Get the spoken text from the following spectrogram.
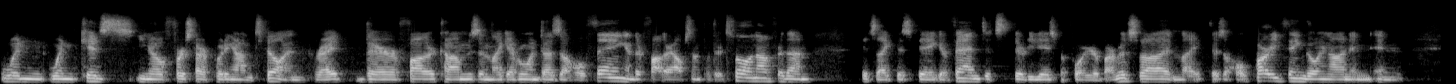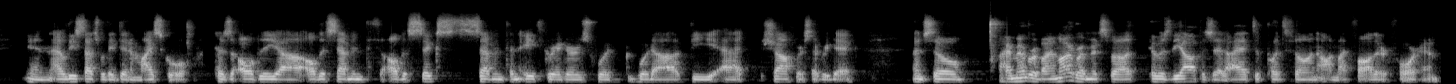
when when kids you know first start putting on tefillin, right? Their father comes and like everyone does the whole thing, and their father helps them put their tefillin on for them it's like this big event. It's 30 days before your bar mitzvah, and like there's a whole party thing going on. And and and at least that's what they did in my school because all the uh, all the seventh, all the sixth, seventh, and eighth graders would would uh, be at Shacharis every day. And so I remember by my bar mitzvah, it was the opposite. I had to put tefillin on my father for him.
